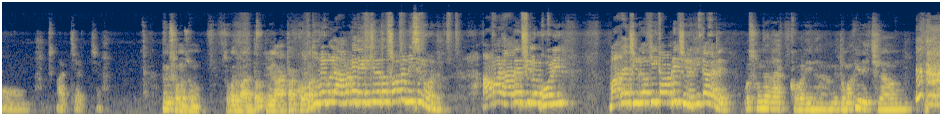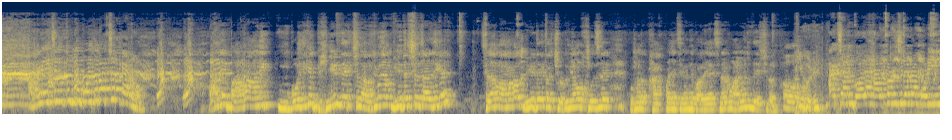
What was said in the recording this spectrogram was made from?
ও আচ্ছা আচ্ছা। তুমি শোনো শোনো। সব কথা বাদ দাও তুমি রাগ ফাগ করো না। তুমি বলে আমাকে দেখেছিলে তো সব তো মিসিং হল। আমার হাতে ছিল ঘড়ি মাথায় ছিল কি কামড়ি ছিল কি কালারের? ও সন্ধ্যা রাগ করে না আমি তোমাকেই দেখছিলাম। আমাকে দেখছিলে তুমি বলতে পারছ না কেন? আরে বাবা আমি ওইদিকে ভিড় দেখছিলাম। তুমি যেমন ভিড় দেখছিলে চারিদিকে? সেরকম আমাকে তো ভিড় দেখতে হচ্ছিল। তুমি আমার খুঁজলে কোথাও ফাঁক পাওয়া সেখানে পাওয়া যায় সেরকম আমিও তো দেখছিলাম। আচ্ছা আমি গলায় হার করেছিলাম না পড়িনি।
